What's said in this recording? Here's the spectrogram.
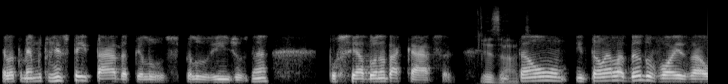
Ela também é muito respeitada pelos pelos índios, né? Por ser a dona da caça. Exato. Então, então ela dando voz ao,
